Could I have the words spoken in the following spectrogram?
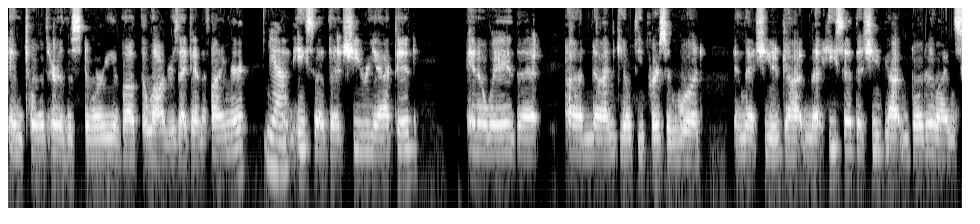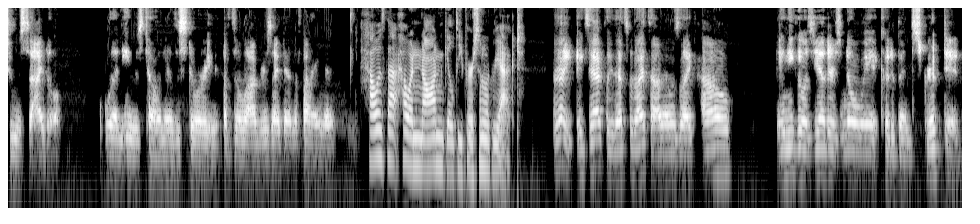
and told her the story about the loggers identifying her. yeah. And he said that she reacted in a way that a non-guilty person would, and that she had gotten that he said that she had gotten borderline suicidal when he was telling her the story of the loggers identifying her. How is that how a non guilty person would react? Right, exactly. That's what I thought. I was like, how? And he goes, yeah, there's no way it could have been scripted.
